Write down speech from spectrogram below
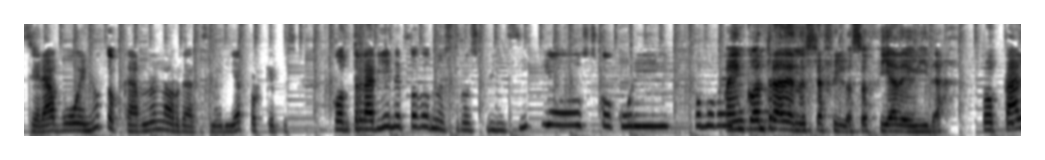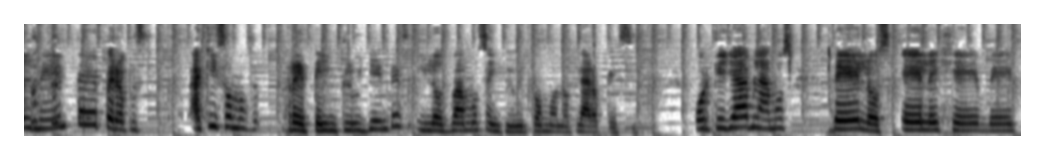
será bueno tocarlo en la orgasmería porque pues contraviene todos nuestros principios, Kokuri. ¿Cómo ves? Va en contra de nuestra filosofía de vida. Totalmente, pero pues aquí somos rete incluyentes y los vamos a incluir como no, claro que sí. Porque ya hablamos de los LGBTTTQ.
